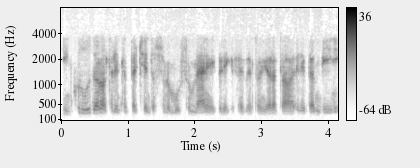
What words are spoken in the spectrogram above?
includono, il 30% sono musulmani di quelli che frequentano gli oratori, dei bambini,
